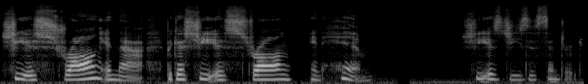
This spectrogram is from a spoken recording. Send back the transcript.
She is strong in that because she is strong in Him. She is Jesus centered.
